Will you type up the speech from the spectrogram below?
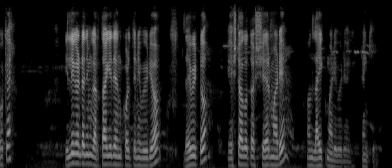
ಓಕೆ? ಇಲ್ಲಿ ಗಂಟೆ ನಿಮ್ಗೆ ಅರ್ಥ ಆಗಿದೆ ಅಂದ್ಕೊಳ್ತೀನಿ ವಿಡಿಯೋ. ದಯವಿಟ್ಟು ಎಷ್ಟಾಗುತ್ತೋ ಶೇರ್ ಮಾಡಿ, ಒಂದು ಲೈಕ್ ಮಾಡಿ ವಿಡಿಯೋಗೆ. Thank you.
